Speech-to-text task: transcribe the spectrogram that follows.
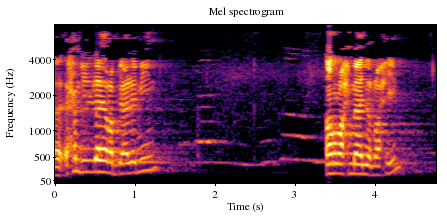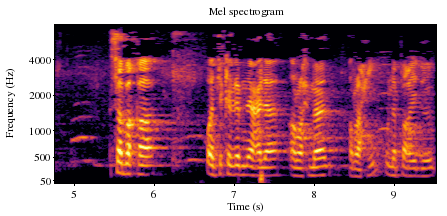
الحمد لله رب العالمين الرحمن الرحيم. سبق وأن تكلمنا على الرحمن الرحيم. On a parlé de,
